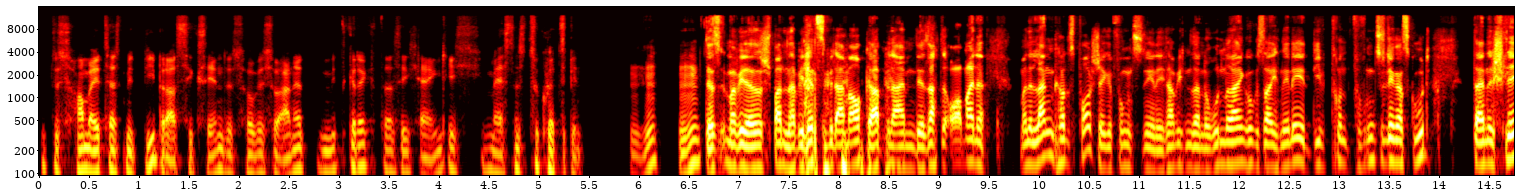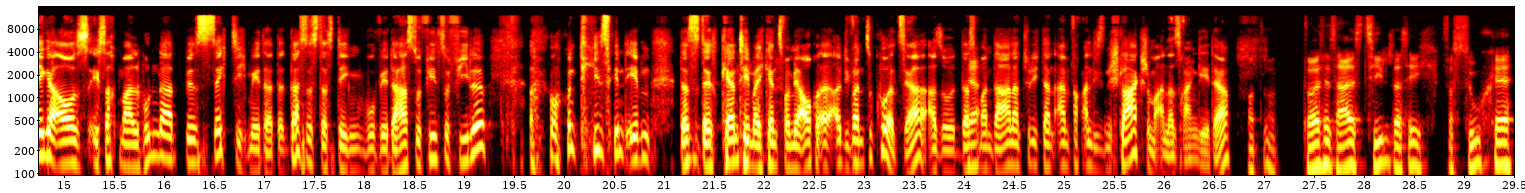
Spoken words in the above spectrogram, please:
das haben wir jetzt erst mit Bibrassi gesehen, das habe ich so auch nicht mitgekriegt, dass ich eigentlich meistens zu kurz bin. Mhm, mhm. Das ist immer wieder spannend. Habe ich letztens mit einem auch gehabt, mit einem, der sagte, oh, meine, meine langen Transportschläge funktionieren nicht. Habe ich in seine Runde reingeguckt, sage ich, nee, nee, die funktionieren ganz gut. Deine Schläge aus, ich sag mal, 100 bis 60 Meter, das ist das Ding, wo wir, da hast du viel zu viele. Und die sind eben, das ist das Kernthema, ich kenne es von mir auch, äh, die waren zu kurz, ja. Also, dass ja. man da natürlich dann einfach an diesen Schlag schon mal anders rangeht, ja. Und, und da ist jetzt auch das Ziel, dass ich versuche,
